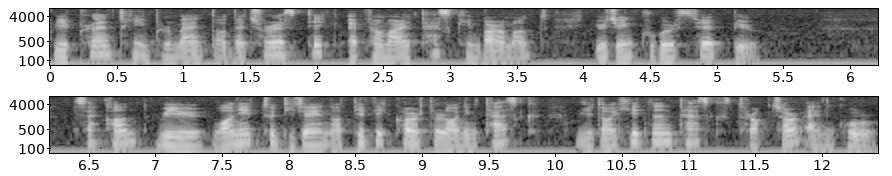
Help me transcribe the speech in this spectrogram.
we plan to implement a naturalistic fMRI task environment using Google Street View. Second, we wanted to design a difficult learning task with a hidden task structure and goal.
